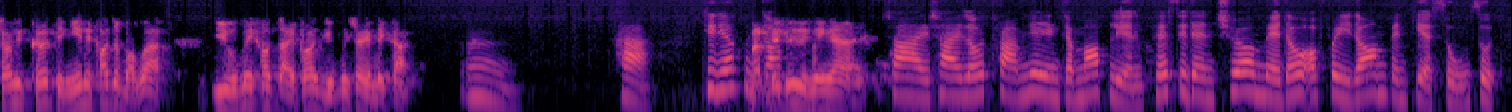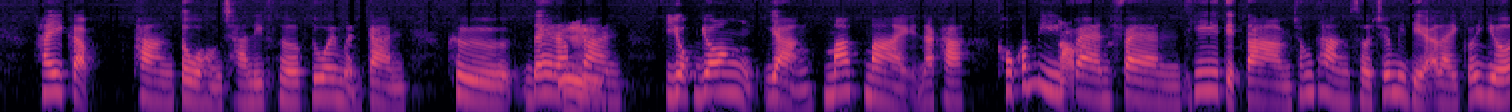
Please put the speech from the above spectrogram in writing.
ชาร์ลีเคิร์กอย่างนี้เนี่ยเขาจะบอกว่ายูไม่เข้าใจเพราะยูไม่ใช่อเมริกัน อืม ค่ะ ทีเนี้ยคุณแบบจอมดื้อๆง่ายใช่ใช่แล้วทรัมป์เนี่ยยังจะมอบเหรียญ Presidential Medal of Freedom เป็นเกียรติสูงสุดให้กับทางตัวของชาลีเคลิร์กด้วยเหมือนกัน คือได้รับอืมการยกย่องอย่างมากมายนะคะ เขาก็มีครับแฟนแฟนๆ ที่ติดตามช่องทางโซเชียลมีเดียอะไรก็เยอะ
